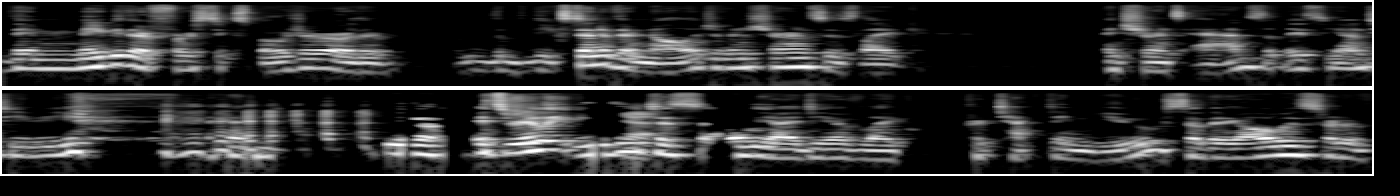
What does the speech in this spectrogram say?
they maybe their first exposure or their the, the extent of their knowledge of insurance is like insurance ads that they see on TV. and, you know, it's really easy yeah. to sell the idea of like protecting you. So they always sort of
